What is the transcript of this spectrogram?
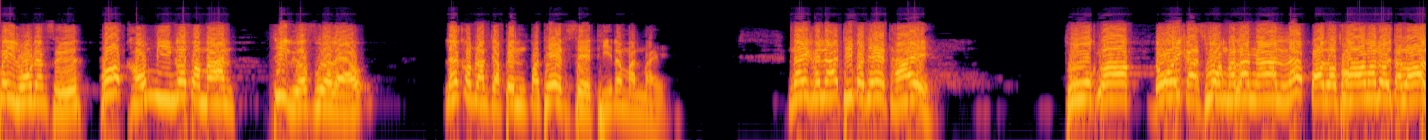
ไม่รู้หนังสือ เพราะเขามีงบประมาณที่เหลือเฟือแล้ว และกำลังจะเป็นประเทศเศรษฐีน้ำมันใหม่ ในขณะที่ประเทศไทย ถูกหลอกโดยกระทรวงพลังงาน และปตทมาโดยตลอด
